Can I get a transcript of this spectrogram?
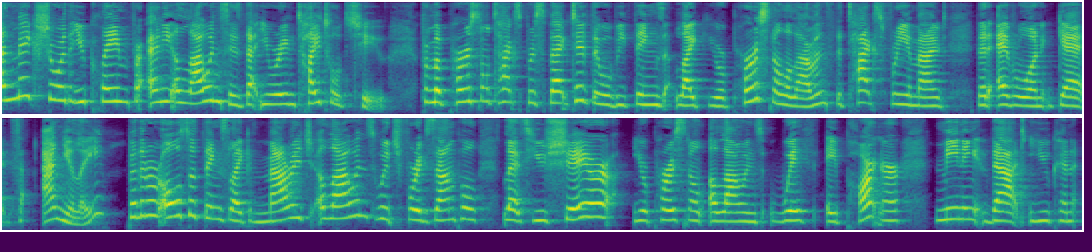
And make sure that you claim for any allowances that you are entitled to. From a personal tax perspective, there will be things like your personal allowance, the tax free amount that everyone gets annually. But there are also things like marriage allowance, which, for example, lets you share your personal allowance with a partner, meaning that you can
